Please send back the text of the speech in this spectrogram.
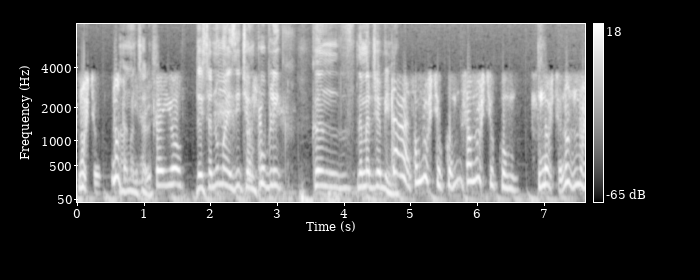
Nu știu, nu Am dă bine. înțeles. Adică eu, Deci să nu mai zicem Așa. public când ne merge bine. da, sau nu știu cum, sau nu știu cum, nu știu, nu, nu,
